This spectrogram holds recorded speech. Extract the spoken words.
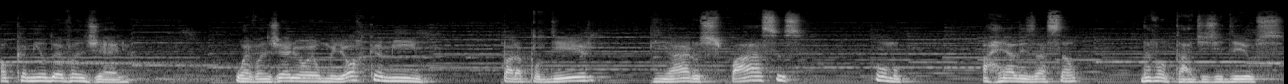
ao caminho do Evangelho. O Evangelho é o melhor caminho para poder guiar os passos como a realização da vontade de Deus.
